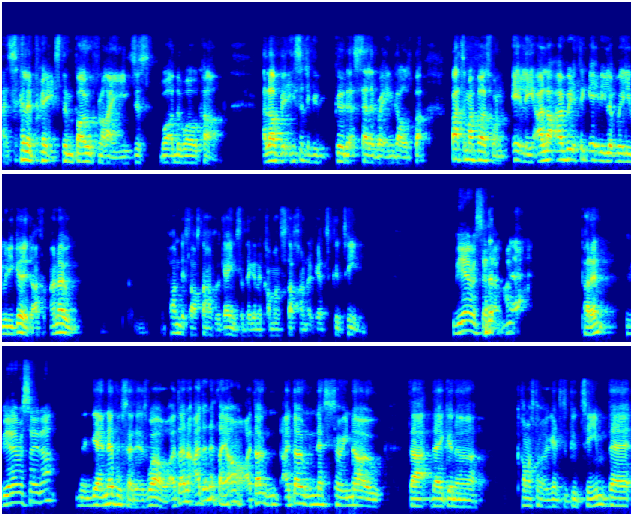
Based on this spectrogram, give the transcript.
and celebrates them both like he's just won the World Cup. I love it. He's such a good, good at celebrating goals. But back to my first one, Italy. I, lo- I really think Italy looked really, really good. I, I know pundits last night after the game said they're going to come unstuck on against a good team. Vieira said that right? Pardon? Did Vieira say that Yeah, Neville said it as well. I don't know. I don't know if they are. I don't. I don't necessarily know that they're gonna come unstuck against a good team. They're.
